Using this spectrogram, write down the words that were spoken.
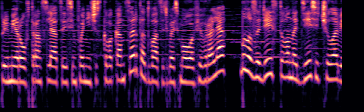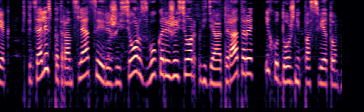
К примеру, в трансляции симфонического концерта 28 февраля было задействовано 10 человек. Специалист по трансляции, режиссер, звукорежиссер, видеооператоры и художник по свету.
